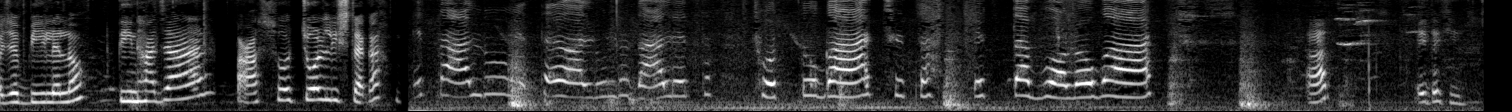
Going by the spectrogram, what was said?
ওই যে বিল এলো তিন হাজার পাঁচশো চল্লিশ টাকা। এটা এটা এটা ছোট্ট গাছ এটা এটা বড় গাছ। আর এইটা কি কি?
